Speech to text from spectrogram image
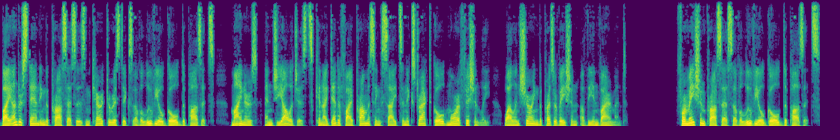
By understanding the processes and characteristics of alluvial gold deposits, miners and geologists can identify promising sites and extract gold more efficiently, while ensuring the preservation of the environment. Formation process of alluvial gold deposits.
